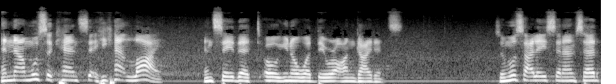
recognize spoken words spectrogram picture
And now Musa can't say, he can't lie and say that, oh, you know what, they were on guidance. So Musa alayhi said,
